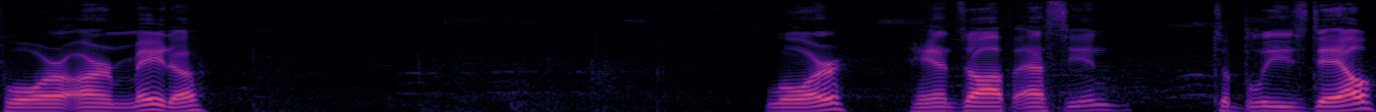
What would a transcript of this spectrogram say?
for Armada. Lore hands off Essien to Bleasdale.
